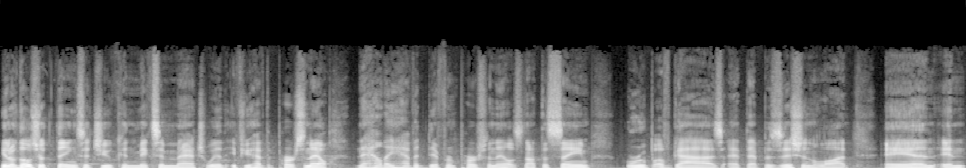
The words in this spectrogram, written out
You know those are things that you can mix and match with if you have the personnel. Now they have a different personnel. It's not the same group of guys at that position a lot. And and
